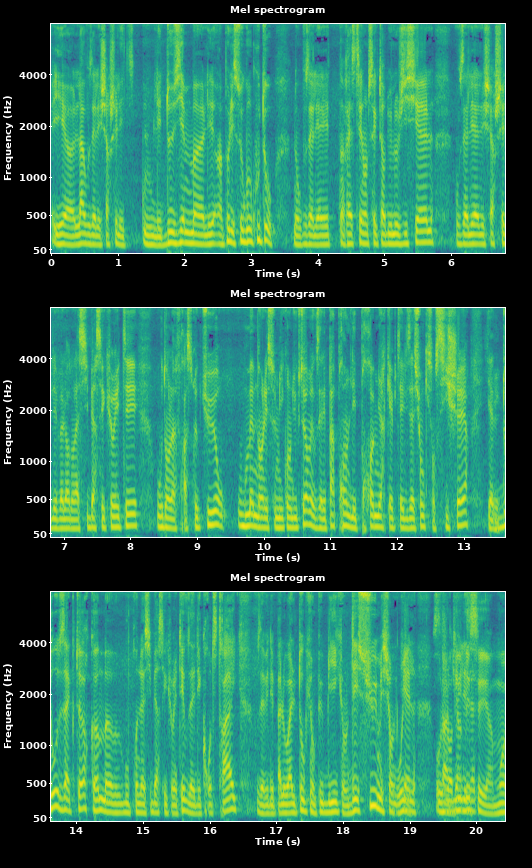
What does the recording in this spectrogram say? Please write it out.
et euh, là vous allez chercher les, les deuxièmes, un peu les seconds couteaux. Donc vous allez rester dans le secteur du logiciel, vous allez aller chercher des valeurs dans la cybersécurité ou dans l'infrastructure ou même dans les semi-conducteurs, mais vous n'allez pas prendre les premières capitalisations qui sont si chères. Il y a d'autres acteurs comme euh, vous prenez la cybersécurité, vous avez des CrowdStrike, vous avez des Palo Alto qui ont publié, qui ont déçu, mais sur lequel aujourd'hui les baissé, hein, moins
